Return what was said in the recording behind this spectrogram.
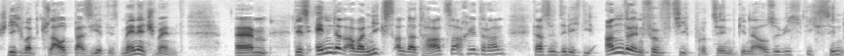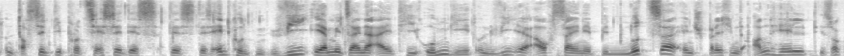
Stichwort Cloud-basiertes Management. Ähm, das ändert aber nichts an der Tatsache dran, dass natürlich die anderen 50 Prozent genauso wichtig sind und das sind die Prozesse des, des, des Endkunden. Wie er mit seiner IT umgeht und wie er auch seine Benutzer entsprechend anhält. Ich, sag,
